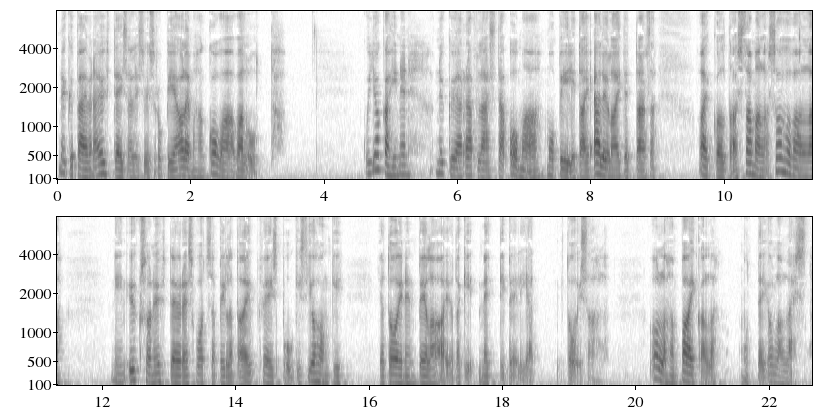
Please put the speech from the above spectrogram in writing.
Nykypäivänä yhteisöllisyys rupeaa olemahan kovaa valuuttaa. Kun jokainen nykyään räplää sitä omaa mobiili- tai älylaitettansa, vaikka oltaisiin samalla sohvalla, niin yksi on yhteydessä WhatsAppilla tai Facebookissa johonkin ja toinen pelaa jotakin nettipeliä toisaalla. Ollahan paikalla, mutta ei olla läsnä.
